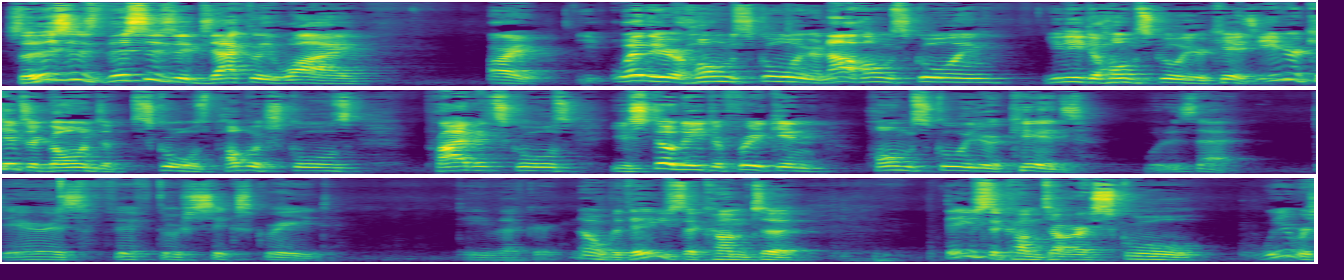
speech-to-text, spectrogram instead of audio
So this is this is exactly why. All right, whether you're homeschooling or not homeschooling, you need to homeschool your kids. Even your kids are going to schools, public schools, private schools. You still need to freaking homeschool your kids. What is that? D.A.R.E. is fifth or sixth grade. Dave Eckert. No, but they used to come to. They used to come to our school. We were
